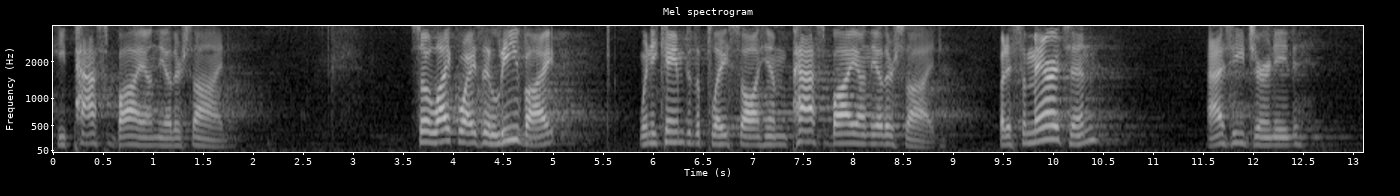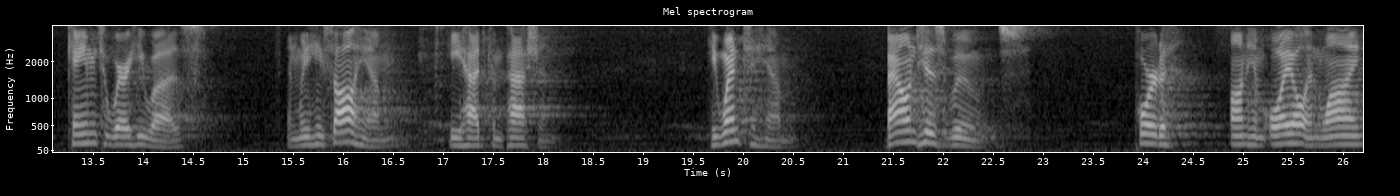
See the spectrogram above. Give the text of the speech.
he passed by on the other side. So, likewise, a Levite, when he came to the place, saw him, passed by on the other side. But a Samaritan, as he journeyed, came to where he was, and when he saw him, he had compassion. He went to him, bound his wounds, poured on him oil and wine,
